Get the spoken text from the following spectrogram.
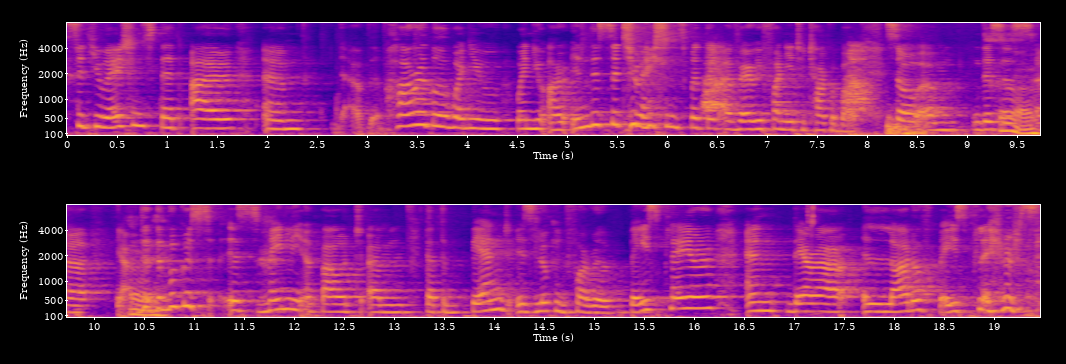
situations that are um, horrible when you when you are in these situations, but they are very funny to talk about. So um, this is uh, yeah. The, the book is is mainly about um, that the band is looking for a bass player, and there are a lot of bass players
